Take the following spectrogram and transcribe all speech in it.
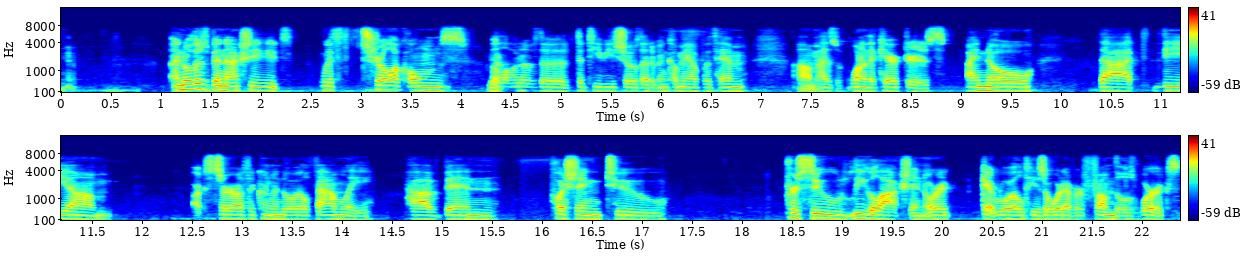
Yeah. I know there's been actually with Sherlock Holmes, Yeah. a lot of the the TV shows that have been coming up with him um, as one of the characters. I know that the um, Sir Arthur Conan Doyle family have been pushing to pursue legal action or get royalties or whatever from those works.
